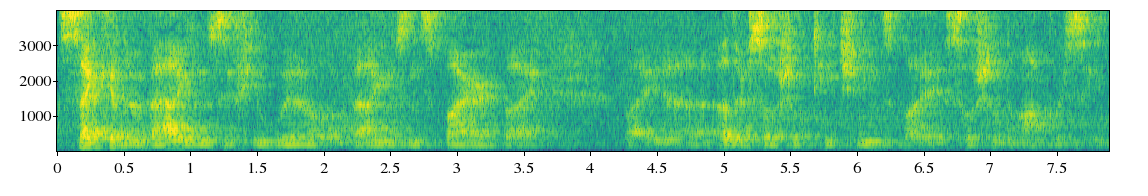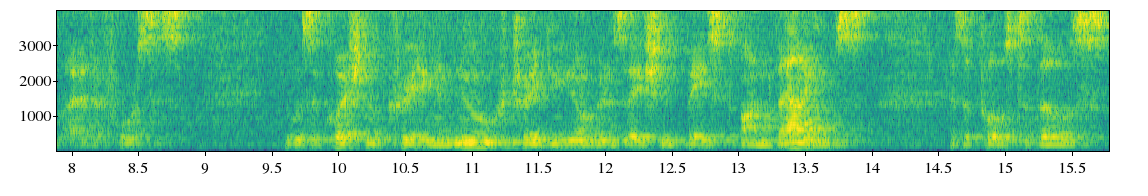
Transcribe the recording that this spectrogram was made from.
secular values, if you will, or values inspired by, by uh, other social teachings, by social democracy, by other forces. It was a question of creating a new trade union organization based on values as opposed to those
